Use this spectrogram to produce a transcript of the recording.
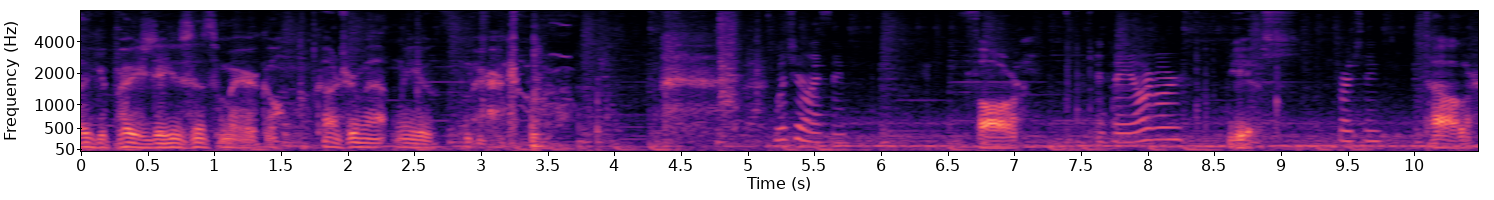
Hallelujah, praise Jesus, it's a miracle. Country Mountain Youth, miracle. What's your last name? Farr, F A R R. yes. First name? Tyler.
